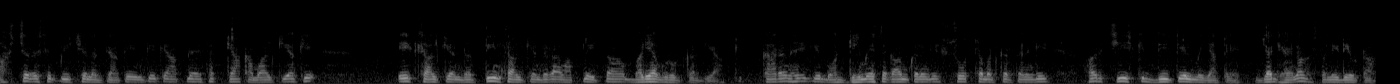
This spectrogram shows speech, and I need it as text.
आश्चर्य से पीछे लग जाते हैं इनके कि आपने ऐसा क्या कमाल किया कि एक साल के अंदर, तीन साल के अंदर आप आपने इतना बढ़िया ग्रोथ कर दिया। कारण है कि बहुत धीमे से काम करेंगे, सोच समझ कर करेंगे, हर चीज़ की डिटेल में जाते हैं। जज है ना शनि देवता।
